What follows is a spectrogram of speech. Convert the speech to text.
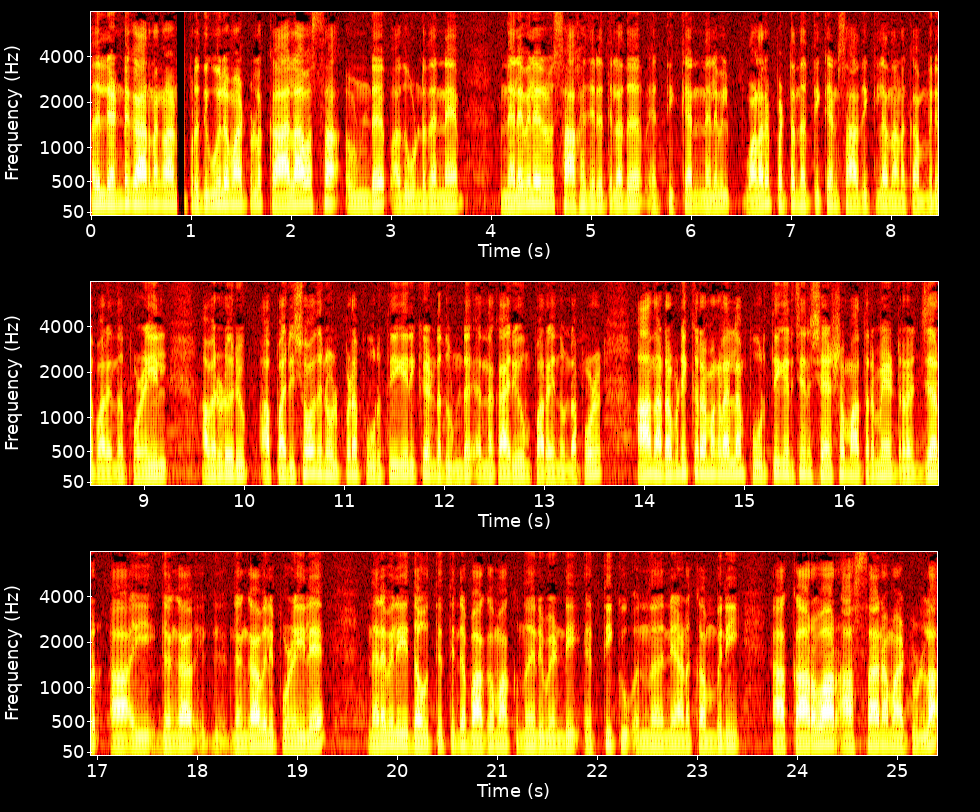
അതിൽ രണ്ട് കാരണങ്ങളാണ് പ്രതികൂലമായിട്ടുള്ള കാലാവസ്ഥ ഉണ്ട്. അതുകൊണ്ട് തന്നെ നിലവിലെ ഒരു സാഹചര്യത്തിൽ അത് എത്തിക്കാൻ നിലവിൽ വളരെ പെട്ടെന്ന് എത്തിക്കാൻ സാധിക്കില്ല എന്നാണ് കമ്പനി പറയുന്നത്. പുഴയിൽ അവരുടെ ഒരു പരിശോധന ഉൾപ്പെടെ പൂർത്തീകരിക്കേണ്ടതുണ്ട് എന്ന കാര്യവും പറയുന്നുണ്ട്. അപ്പോൾ ആ നടപടിക്രമങ്ങളെല്ലാം പൂർത്തീകരിച്ചതിന് ശേഷം മാത്രമേ ഡ്രഡ്ജർ ഈ ഗംഗാ ഗംഗാവലി പുഴയിലെ നിലവിൽ ഈ ദൗത്യത്തിന്റെ ഭാഗമാക്കുന്നതിന് വേണ്ടി എത്തിക്കൂ എന്ന് തന്നെയാണ് കമ്പനി കാർവാർ ആസ്ഥാനമായിട്ടുള്ള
